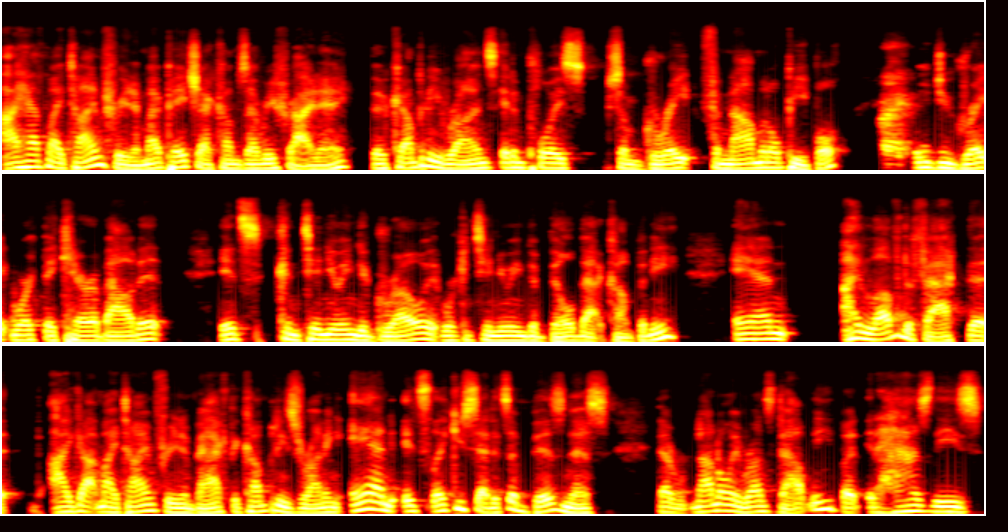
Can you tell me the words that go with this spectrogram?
I have my time freedom. My paycheck comes every Friday. The company runs. It employs some great, phenomenal people. Right. They do great work. They care about it. It's continuing to grow. We're continuing to build that company, and I love the fact that I got my time freedom back. The company's running, and it's like you said, it's a business that not only runs without me, but it has these.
